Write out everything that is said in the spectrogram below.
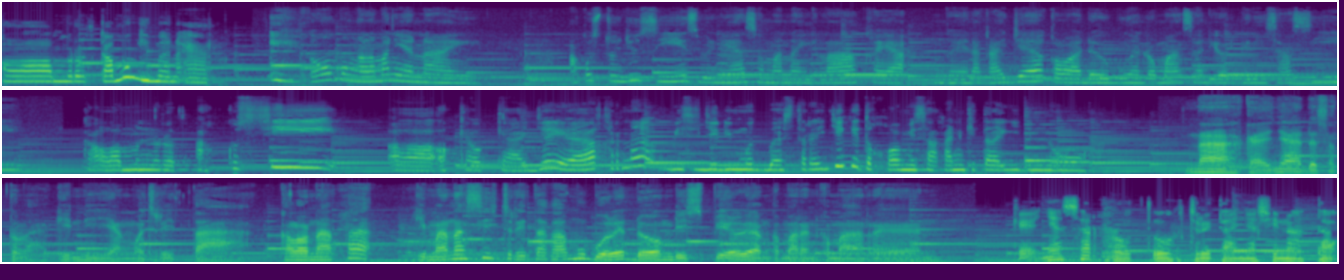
Kalau menurut kamu gimana, Er? Ih, kamu pengalaman ya, Nay? Aku setuju sih sebenarnya sama Naila, kayak nggak enak aja kalau ada hubungan romansa di organisasi. Kalau menurut aku sih uh, oke-oke aja ya, karena bisa jadi mood buster aja gitu kalau misalkan kita lagi jenuh. Nah kayaknya ada satu lagi nih yang mau cerita. Kalau Nata gimana sih cerita kamu boleh dong di spill yang kemarin-kemarin? Kayaknya seru tuh ceritanya si Nata.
